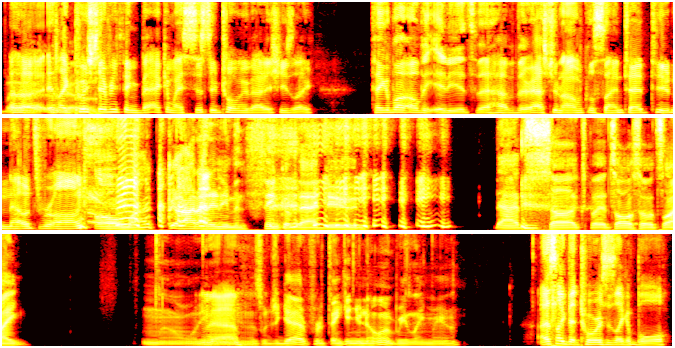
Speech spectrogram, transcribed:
But, uh, it like no. pushed everything back, and my sister told me about it. She's like, "Think about all the idiots that have their astronomical sign tattooed, and now it's wrong." Oh my god, I didn't even think of that, dude. That sucks. But it's also, it's like, no, what do you Yeah. mean? That's what you get for thinking you know everything, man. I just like that Taurus is like a bull.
